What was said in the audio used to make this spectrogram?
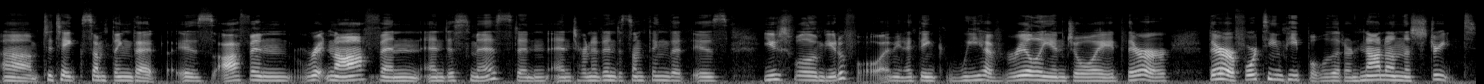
um, to take something that is often written off and, and dismissed and, and turn it into something that is useful and beautiful. I mean, I think we have really enjoyed. There are there are 14 people that are not on the street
